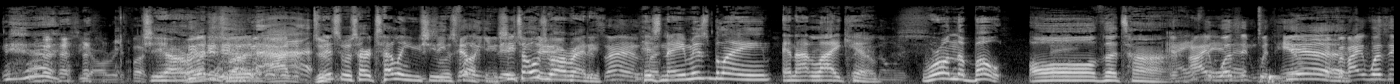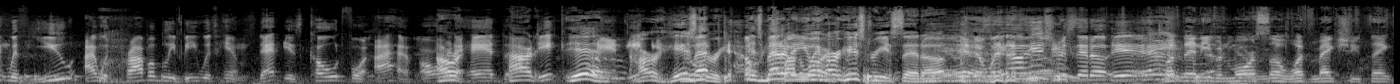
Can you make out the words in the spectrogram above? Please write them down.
she already fucked. She already What fucked. I do? This was her telling you she, She was fucking. you she she told you already. signs His like- name is Blaine, and I like him. We're on the boat all the time. If I wasn't with him, Yeah. if, if I wasn't with you, I would probably be with him. That is code for I have already Alright. had the Already- dick. yeah. and it Her is- history. It's better By than the way, her history is set up. Yeah, the way her history is set up. Yeah. But then, even more so, what makes you think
